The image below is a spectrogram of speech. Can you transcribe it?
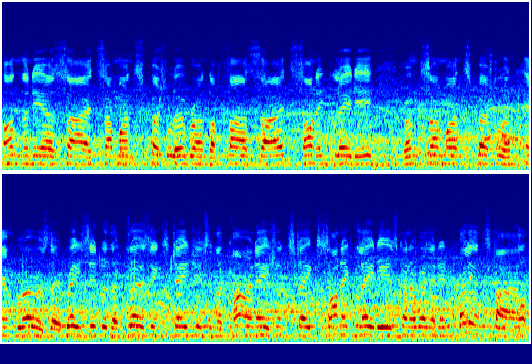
on the near side. Someone special over on the far side. Sonic Lady from someone special and Embla as they race into the closing stages in the Coronation Stakes. Sonic Lady is going to win it in brilliant style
